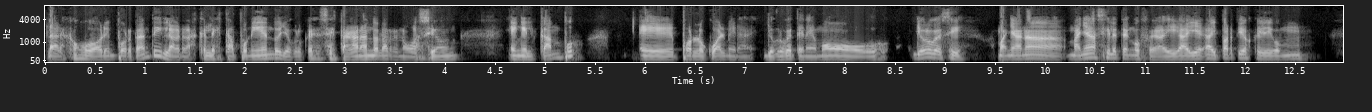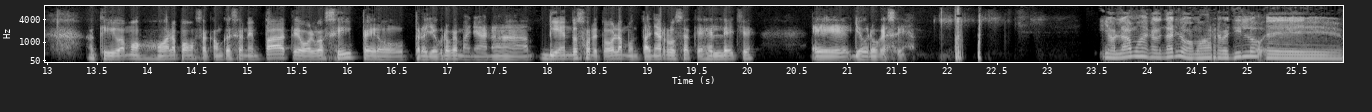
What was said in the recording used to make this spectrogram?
la verdad es que es un jugador importante y la verdad es que le está poniendo, yo creo que se está ganando la renovación en el campo. Eh, por lo cual, mira, yo creo que tenemos, yo creo que sí, mañana, mañana sí le tengo fe. Hay, hay, hay partidos que digo, mm, aquí vamos, ojalá podamos sacar aunque sea un empate o algo así, pero, pero yo creo que mañana, viendo sobre todo la montaña rusa que es el leche, eh, yo creo que sí. Y hablamos de calendario, vamos a repetirlo. Eh,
